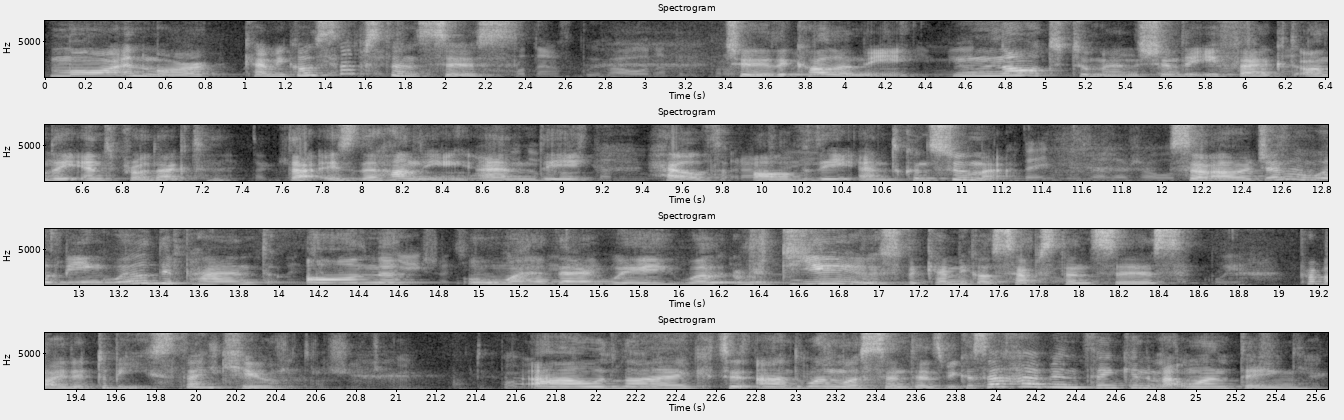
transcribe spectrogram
more and more chemical substances to the colony, not to mention the effect on the end product, that is the honey, and the health of the end consumer. So our general well-being will depend on whether we will reduce the chemical substances provided to bees. Thank you. I would like to add one more sentence because I have been thinking about one thing.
